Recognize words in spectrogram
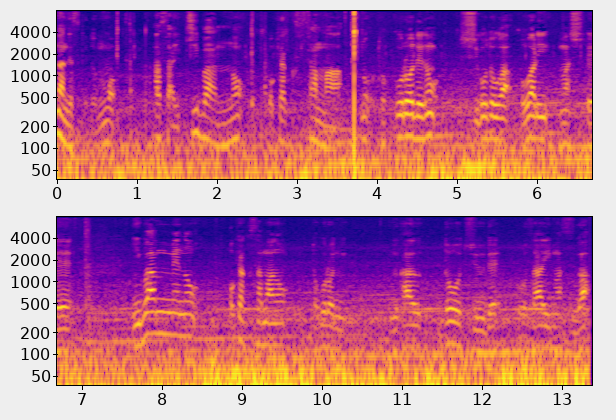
なんですけども朝一番のお客様のところでの仕事が終わりまして2番目のお客様のところに向かう道中でございますが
